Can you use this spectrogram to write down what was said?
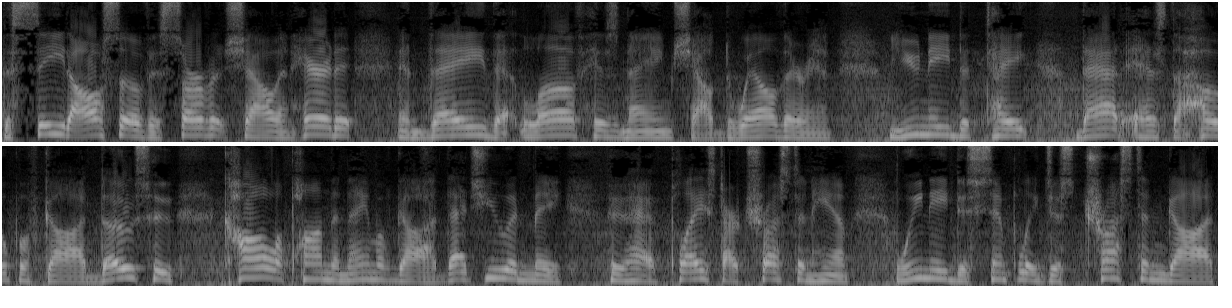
The seed also of his servant shall inherit it, and they that love his name shall dwell therein. You need to take that as the hope of God. Those who call upon the name of God, that's you and me, who have placed our trust in Him, we need to simply just trust in God,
